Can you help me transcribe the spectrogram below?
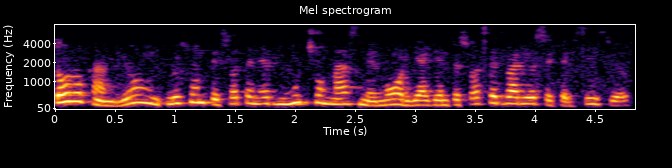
todo cambió, incluso empezó a tener mucho más memoria y empezó a hacer varios ejercicios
